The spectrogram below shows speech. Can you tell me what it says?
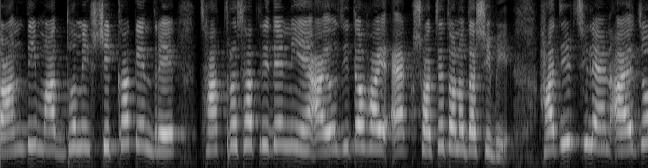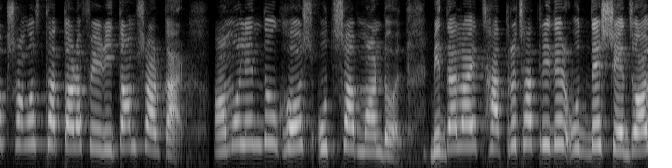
বান্দি মাধ্যমিক শিক্ষা কেন্দ্রে ছাত্রছাত্রীদের নিয়ে আয়োজিত হয় এক সচেতনতা শিবির। হাজির ছিলেন আয়োজক সংস্থার তরফে রিতম সরকার, অমলেন্দু ঘোষ উৎসব মণ্ডল। বিদ্যালয়ের ছাত্রছাত্রীদের উদ্দেশ্যে জল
